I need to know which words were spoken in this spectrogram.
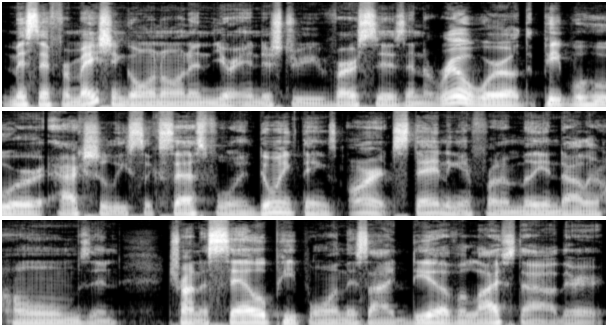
misinformation going on in your industry versus in the real world, the people who are actually successful in doing things aren't standing in front of million dollar homes and trying to sell people on this idea of a lifestyle. They're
